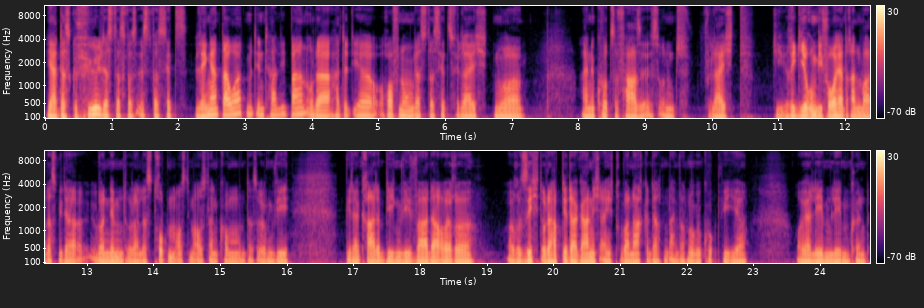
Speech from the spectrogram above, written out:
ja das Gefühl, dass das was ist, was jetzt länger dauert mit den Taliban? Oder hattet ihr Hoffnung, dass das jetzt vielleicht nur eine kurze Phase ist und vielleicht die Regierung, die vorher dran war, das wieder übernimmt oder dass Truppen aus dem Ausland kommen und das irgendwie wieder gerade biegen. Wie war da eure, eure Sicht oder habt ihr da gar nicht eigentlich drüber nachgedacht und einfach nur geguckt, wie ihr euer Leben leben könnt?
